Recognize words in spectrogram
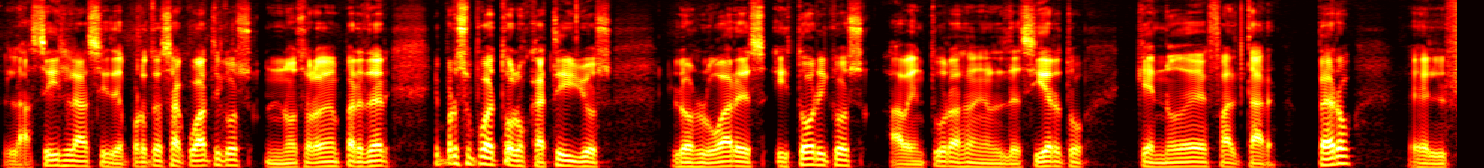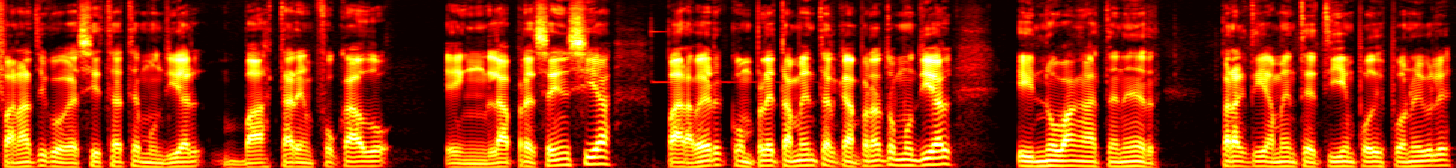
las islas y deportes acuáticos no se lo deben perder. Y por supuesto los castillos, los lugares históricos, aventuras en el desierto que no debe faltar. Pero el fanático que asista a este mundial va a estar enfocado en la presencia para ver completamente el campeonato mundial y no van a tener prácticamente tiempo disponible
